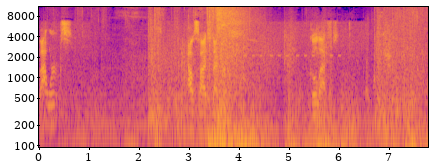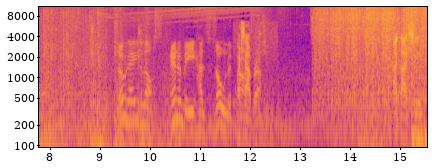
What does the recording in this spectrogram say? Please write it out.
That works. Outside sniper. Go left. Zone A lost. Enemy has zone advantage. Watch out, bro. I got you.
